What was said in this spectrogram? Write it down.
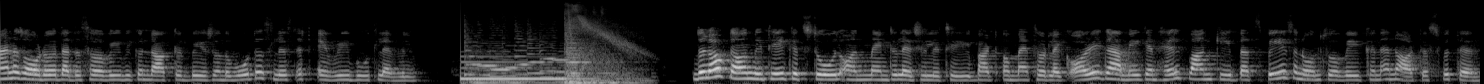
and has ordered that the survey be conducted based on the voters list at every booth level. The lockdown may take its toll on mental agility, but a method like origami can help one keep that space and also awaken an artist within.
